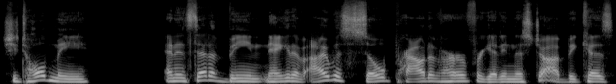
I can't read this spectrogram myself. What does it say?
She told me, and instead of being negative, I was so proud of her for getting this job because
